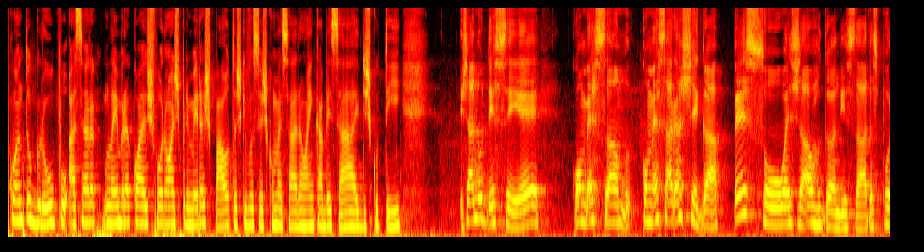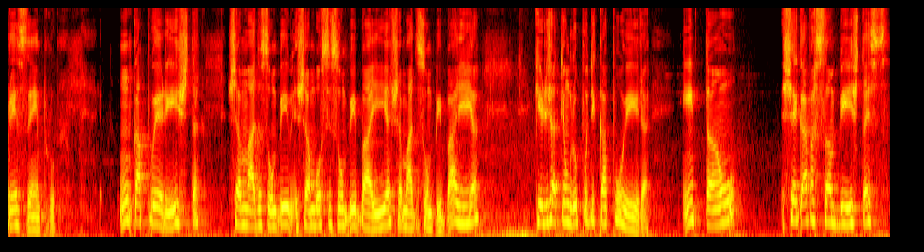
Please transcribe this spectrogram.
quanto grupo, a senhora lembra quais foram as primeiras pautas que vocês começaram a encabeçar e discutir? Já no DCE, começamos, começaram a chegar pessoas já organizadas, por exemplo, um capoeirista chamado Zumbi, chamou-se Zumbi Bahia, chamado Zumbi Bahia, que ele já tinha um grupo de capoeira. Então, chegava sambistas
